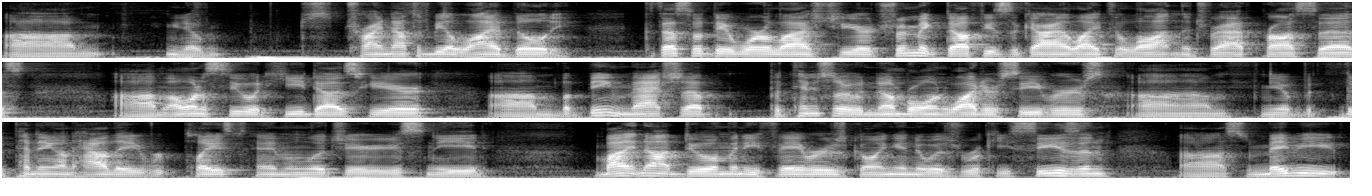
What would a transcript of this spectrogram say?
Um, you know, just try not to be a liability because that's what they were last year. Trent McDuffie is a guy I liked a lot in the draft process. Um, I want to see what he does here. Um, but being matched up potentially with number one wide receivers, um, you know, depending on how they replace him and L'Jarius Sneed, might not do him any favors going into his rookie season. Uh, so maybe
